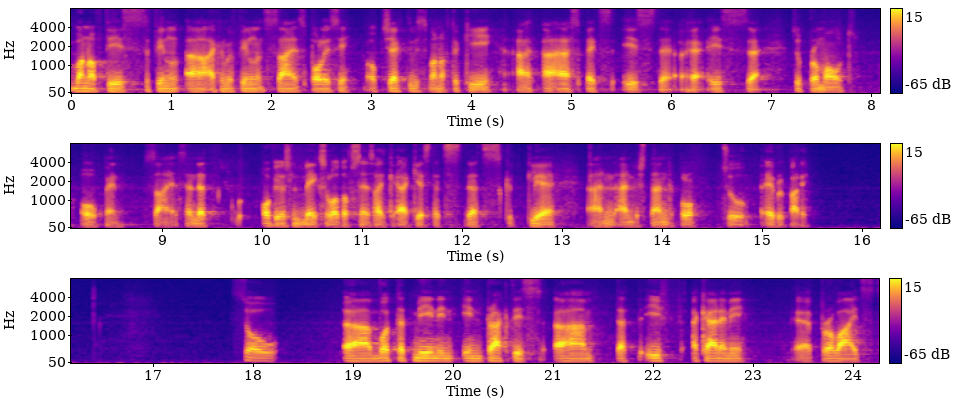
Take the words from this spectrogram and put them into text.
one of these fin uh, Academy of Finland science policy objectives, one of the key uh, aspects is, the, uh, is uh, to promote open science. And that obviously makes a lot of sense. I, I guess that's, that's clear and understandable to everybody. So uh, what that means in, in practice, um, that if Academy provides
